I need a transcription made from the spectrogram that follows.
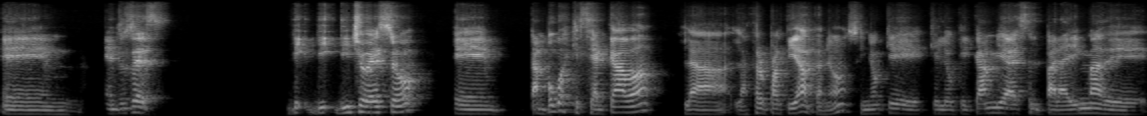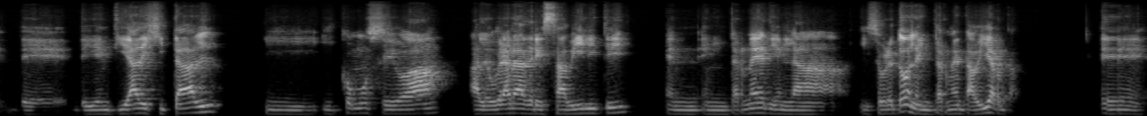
entonces, dicho eso, eh, tampoco es que se acaba la, la third party data, ¿no? Sino que, lo que cambia es el paradigma de, identidad digital y, cómo se va a lograr addressability en, Internet y, en la, y sobre todo en la Internet abierta. Eh,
